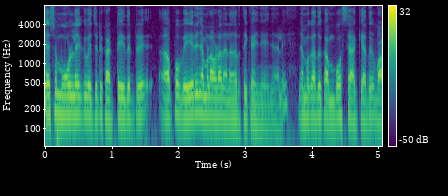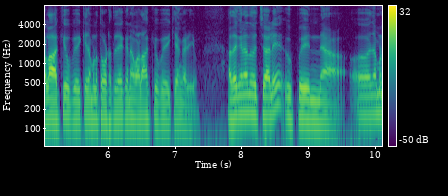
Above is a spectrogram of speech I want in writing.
ലേശം മുകളിലേക്ക് വെച്ചിട്ട് കട്ട് ചെയ്തിട്ട് അപ്പോൾ വേര് നമ്മൾ അവിടെ നിലനിർത്തി കഴിഞ്ഞ് കഴിഞ്ഞാൽ നമുക്കത് കമ്പോസ്റ്റ് ആക്കി അത് വളമാക്കി ഉപയോഗിക്കാൻ നമ്മൾ തോട്ടത്തിലേക്ക് തന്നെ വളമാക്കി ഉപയോഗിക്കാൻ കഴിയും. അതെങ്ങനെയാണെന്ന് വെച്ചാൽ പിന്നെ നമ്മൾ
